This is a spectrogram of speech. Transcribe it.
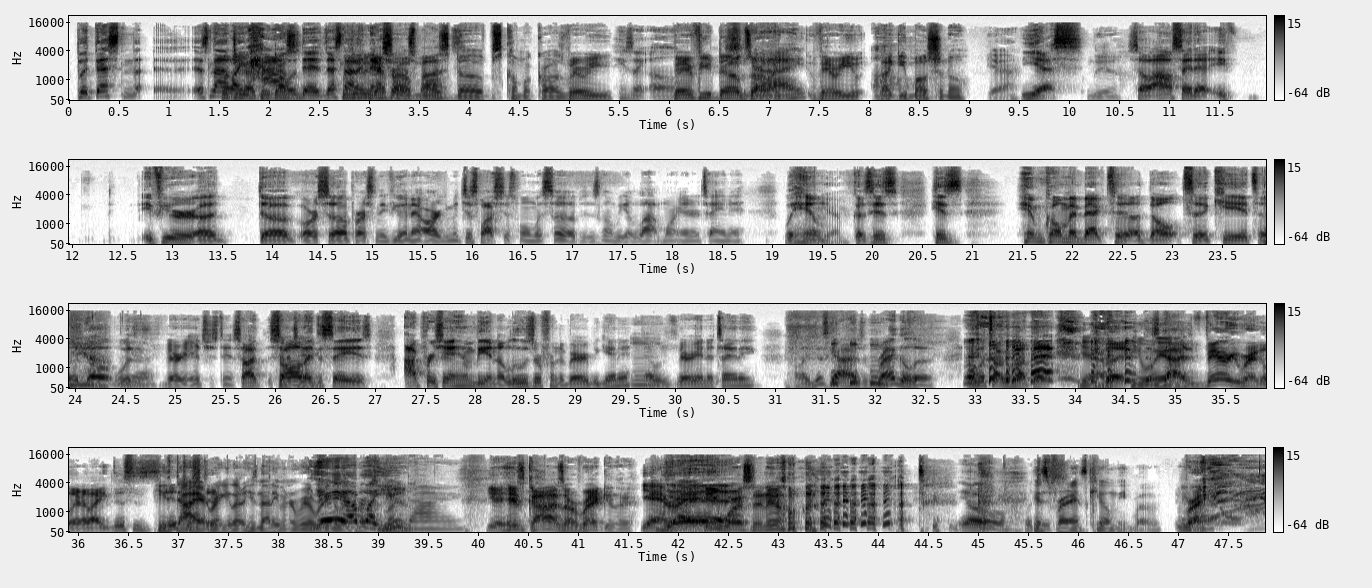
But that's not, uh, it's not like gotta how that's- that that's But not I a think that's how response. most dubs come across. Very, He's like, oh, very few dubs are like died? very like Oh. emotional. Yeah. yes. Yeah, So I'll say that if if you're a dub or sub person, if you're in that argument, just watch this one with subs. It's gonna be a lot more entertaining with him Yeah. because his his him coming back to adult to kid to adult was Yeah. very interesting. So I so all I had to say is I appreciate him being a loser from the very beginning. That Mm. was very entertaining. I'm like, this guy is regular. And we'll talk about that. Yeah. But He- this yeah. guy is very regular. Like this is He's diet regular. He's not even a real Yeah, regular I'm person. like, you- man. Yeah. His guys are regular. Yeah, Yeah. right. He worse than them. Yo, His this? friends kill me, bro. Right.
